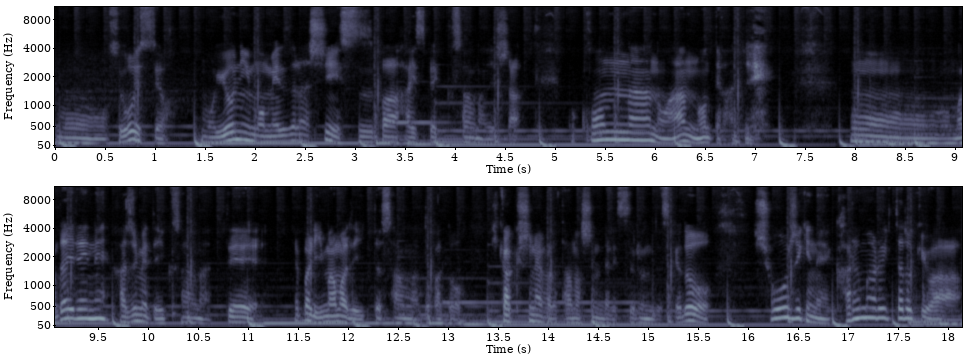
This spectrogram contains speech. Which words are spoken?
もうすごいっすよ。もう世にも珍しいスーパーハイスペックサウナでした。こんなのあんのって感じ。もう、まあ、大体ね、初めて行くサウナって、やっぱり今まで行ったサウナとかと比較しながら楽しんだりするんですけど、正直ね、カルマル行った時は、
